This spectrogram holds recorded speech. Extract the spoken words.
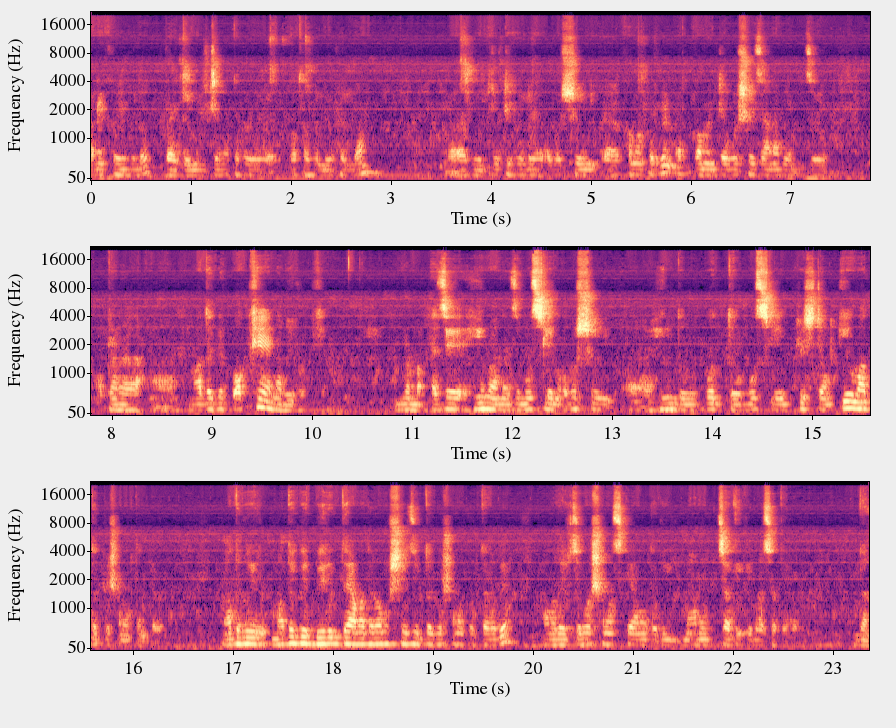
অনেক হয়ে গেল। প্রায় দু মিনিটের মতো হয়ে কথা বলে ফেললাম। ভুল ত্রুটি হলে অবশ্যই ক্ষমা করবেন আর কমেন্টে অবশ্যই জানাবেন যে আপনারা মাদকের পক্ষে না বিপক্ষে। আমরা as a human as a Muslim অবশ্যই হিন্দু, বৌদ্ধ, মুসলিম, খ্রিস্টান, কেউ মাদককে সমর্থন করে মাদকের মাদকের বিরুদ্ধে আমাদের অবশ্যই যুদ্ধ ঘোষণা করতে হবে। আমাদের যুব সমাজকে, আমাদের এই মানব জাতিকে বাঁচাতে হবে। ধন্যবাদ।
